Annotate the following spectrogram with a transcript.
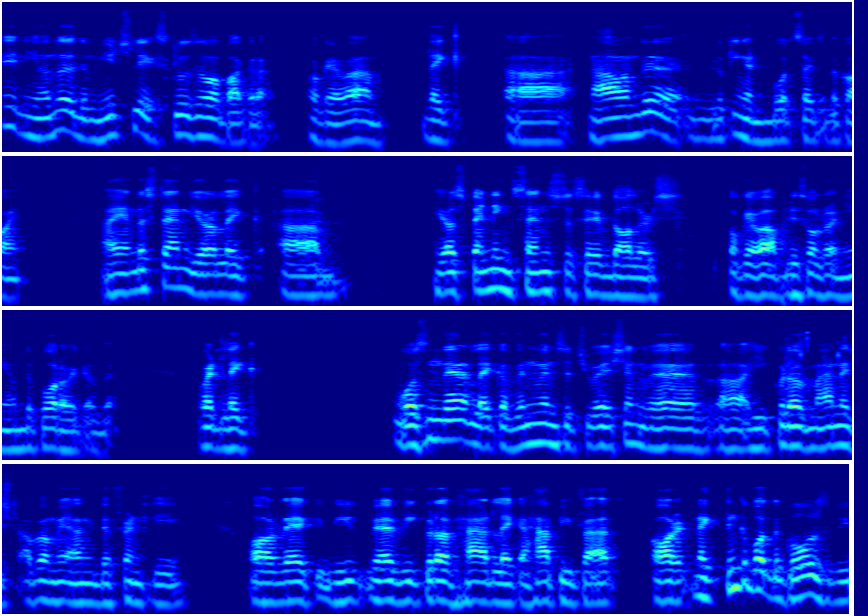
ஏய் நீ வந்து இது மியூச்சுவலி எக்ஸ்க்ளூசிவா பாக்குற ஓகேவா லைக் நான் வந்து looking at both sides the coin I understand you're like you're spending cents to save dollars ஓகேவா அப்படி சொல்ற நீ வந்து போற வைக்கிறது but like wasn't there like a win-win situation where uh, he could have managed Aubameyang differently or where we where we could have had like a happy path or like think about the goals we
